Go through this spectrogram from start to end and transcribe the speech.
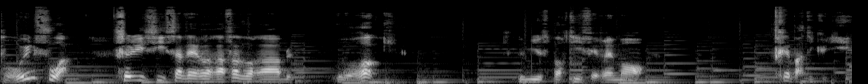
pour une fois, celui-ci s'avérera favorable au rock le milieu sportif est vraiment très particulier.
